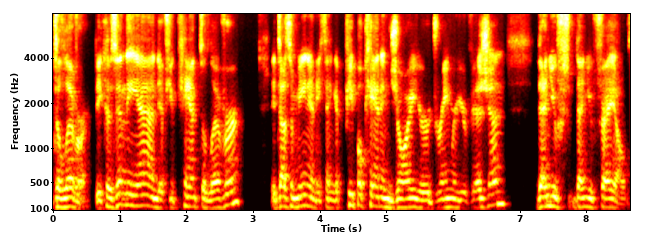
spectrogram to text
deliver because in the end if you can't deliver it doesn't mean anything. If people can't enjoy your dream or your vision then you've then you failed.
